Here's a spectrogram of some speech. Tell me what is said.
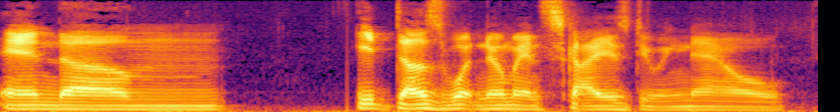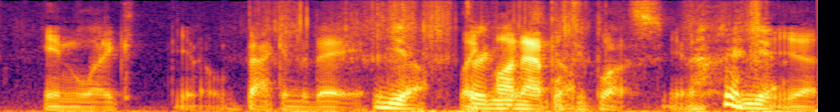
And um it does what No Man's Sky is doing now in like you know back in the day. Yeah, like on Apple. II Plus. You know, Yeah.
